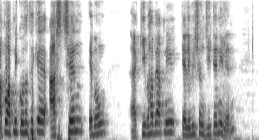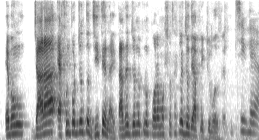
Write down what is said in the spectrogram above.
আপু আপনি কোথা থেকে আসছেন এবং কীভাবে আপনি টেলিভিশন জিতে নিলেন এবং যারা এখন পর্যন্ত জিতে নাই, তাদের জন্য কোনো পরামর্শ থাকলে যদি আপনি একটু বলতেন। জি ভাইয়া,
